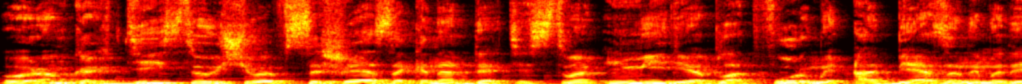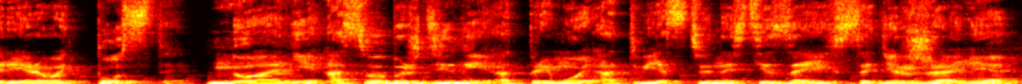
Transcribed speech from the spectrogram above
в рамках действующего в США законодательства медиаплатформы обязаны модерировать посты, но они освобождены от прямой ответственности за их содержание,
